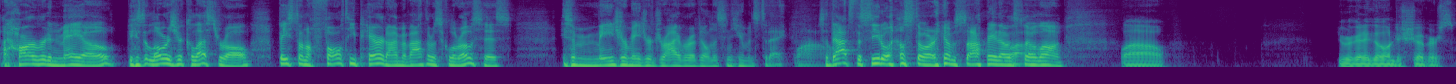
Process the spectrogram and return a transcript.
by Harvard and Mayo because it lowers your cholesterol based on a faulty paradigm of atherosclerosis, is a major, major driver of illness in humans today. Wow. So that's the seed oil story. I'm sorry that was wow. so long. Wow. You were going to go into sugars.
